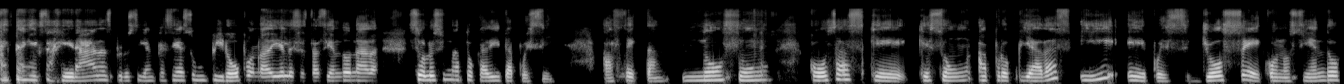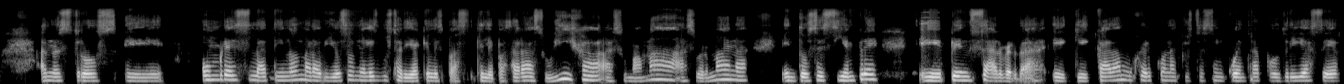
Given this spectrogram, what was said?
ay, tan exageradas, pero si aunque sea es un piropo, nadie les está haciendo nada, solo es una tocadita, pues sí afectan, no son cosas que, son apropiadas y eh, pues yo sé, conociendo a nuestros eh, hombres latinos maravillosos, no les gustaría que, les que le pasara a su hija, a su mamá, a su hermana. Entonces siempre eh, pensar, ¿verdad? que cada mujer con la que usted se encuentra podría ser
